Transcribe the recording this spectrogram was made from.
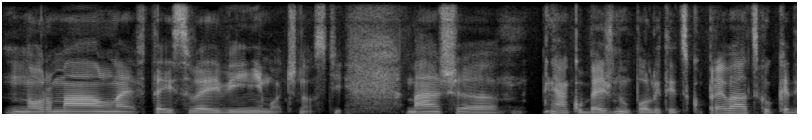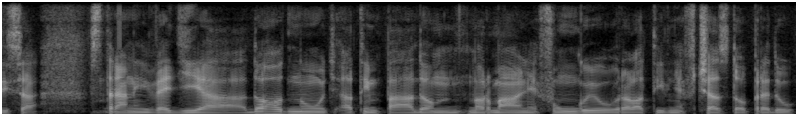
normálne v tej svojej výnimočnosti. Máš e, nejakú bežnú politickú prevádzku, kedy sa strany vedia dohodnúť a tým pádom normálne fungujú relatívne včas dopredu.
